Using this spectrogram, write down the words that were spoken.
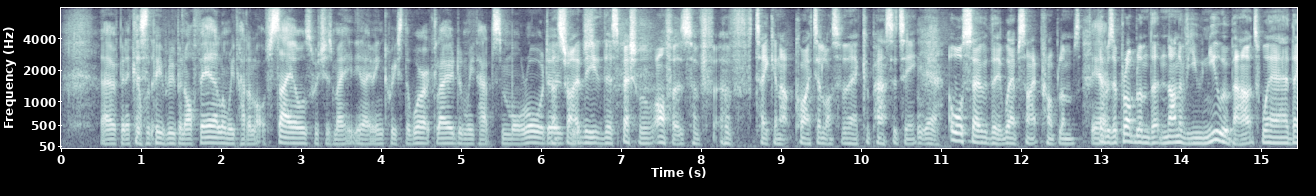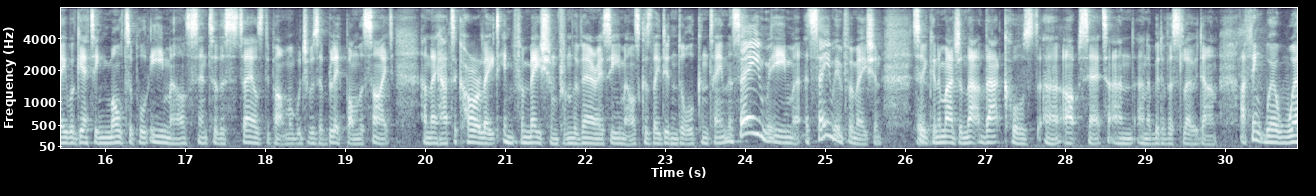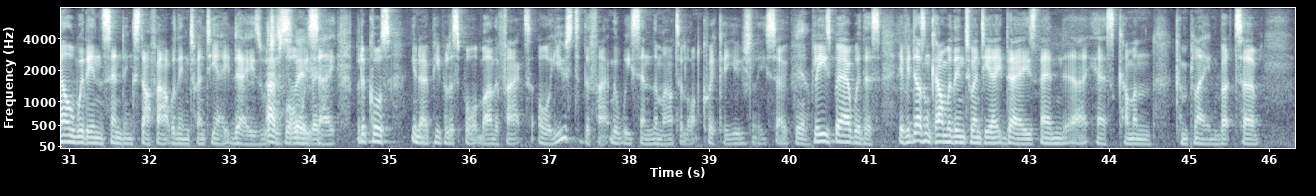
there have been a couple of people who've been off ill and we've had a lot of sales which has made you know increased the workload and we've had some more orders. That's right. which- The the special offers have have taken up quite a lot of their capacity. Yeah. Also, the website problems. Yeah. There was a problem that none of you knew about, where they were getting multiple emails sent to the sales department, which was a blip on the site, and they had to correlate information from the various emails because they didn't all contain the same email, same information. So you can imagine that that caused uh, upset and and a bit of a slowdown. I think we're well within sending stuff out within 28 days, which is what we say. But of course, you know, people are spoiled by the fact or used to the fact that we send them out a lot quicker usually. So Yeah. please bear with us. If it doesn't come within 28 days, then uh, yes, come and complain. But uh,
